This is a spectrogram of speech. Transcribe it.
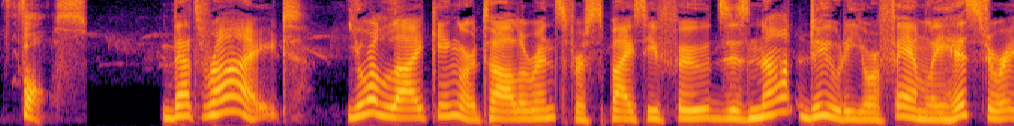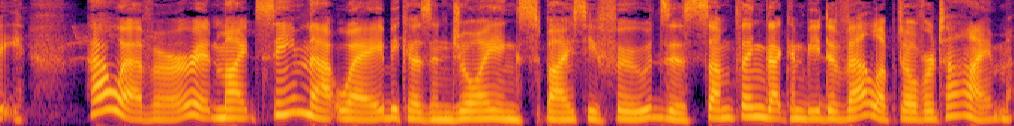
false. That's right. Your liking or tolerance for spicy foods is not due to your family history. However, it might seem that way because enjoying spicy foods is something that can be developed over time.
